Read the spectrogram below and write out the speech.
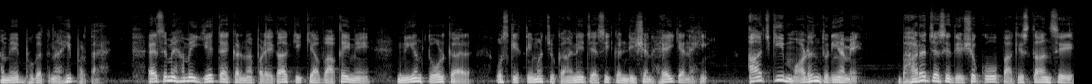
हमें भुगतना ही पड़ता है। ऐसे में हमें यह तय करना पड़ेगा कि क्या वाकई में नियम तोड़कर उसकी कीमत चुकाने जैसी कंडीशन है या नहीं। आज की मॉडर्न दुनिया में भारत जैसे देशों को पाकिस्तान से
